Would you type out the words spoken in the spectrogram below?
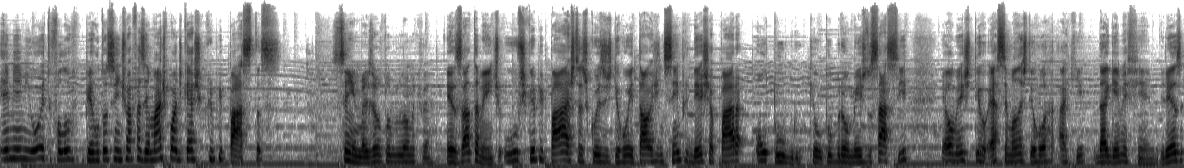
MM8 falou, perguntou se a gente vai fazer mais podcast creepypastas. Sim, mas outubro do ano que vem. Exatamente. Os creepypastas, coisas de terror e tal, a gente sempre deixa para outubro, que outubro é o mês do Saci, é o mês de terror, é a semana de terror aqui da Game FM, beleza?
